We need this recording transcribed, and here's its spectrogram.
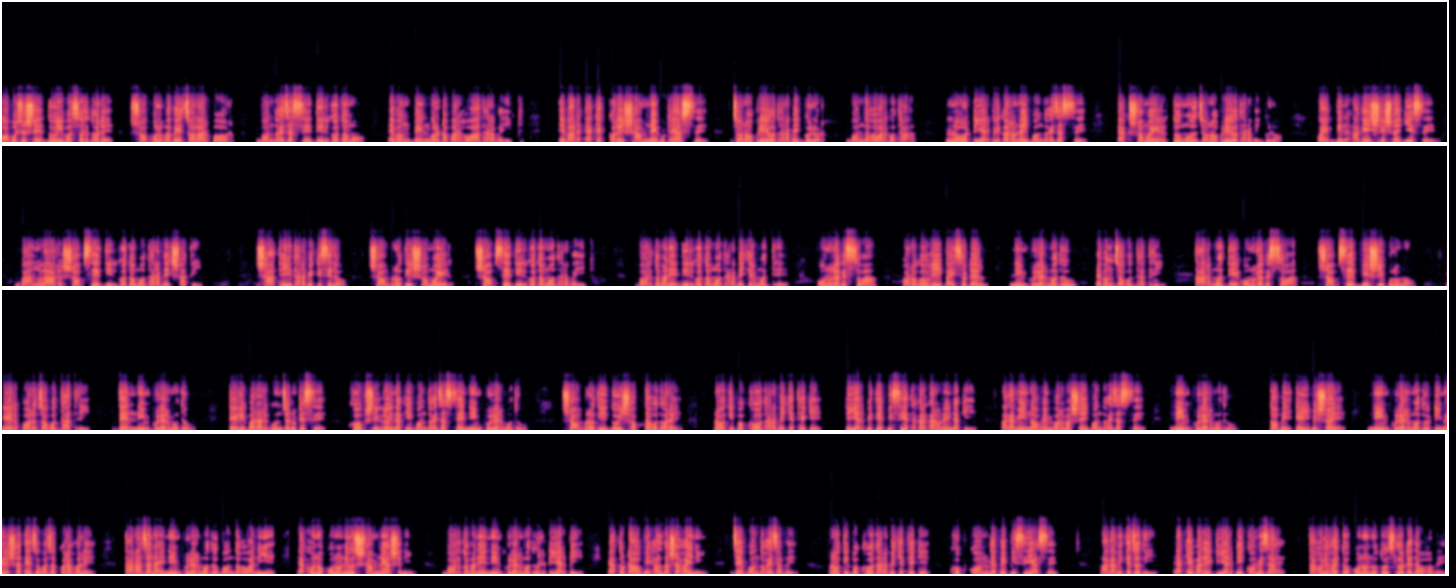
অবশেষে দুই বছর ধরে সফলভাবে চলার পর বন্ধ হয়ে যাচ্ছে দীর্ঘতম এবং বেঙ্গল টপার হওয়া ধারাবাহিক। এবার এক এক করেই সামনে উঠে আসছে জনপ্রিয় ধারাবাহিকগুলোর বন্ধ হওয়ার কথা। লো টিআরপির কারণেই বন্ধ হয়ে যাচ্ছে এক সময়ের তুমুল জনপ্রিয় ধারাবাহিকগুলো। কয়েকদিন আগেই শেষ হয়ে গিয়েছে বাংলার সবচেয়ে দীর্ঘতম ধারাবাহিক সাথী। সাথী ধারাবাহিকটি ছিল সম্প্রতি সময়ের সবচেয়ে দীর্ঘতম ধারাবাহিক। বর্তমানে দীর্ঘতম ধারাবাহিকের মধ্যে অনুরাগের ছোঁয়া হরগৌরী বাইসোটেল নিমফুলের মধু এবং জগদ্ধাত্রী। তার মধ্যে অনুরাগের সবচেয়ে বেশি পুরনো। এরপর জগদ্ধাত্রী দেন নিমফুলের মধু। টেলিপাড়ার গুঞ্জন উঠেছে, খুব শীঘ্রই নাকি বন্ধ হয়ে যাচ্ছে নিমফুলের মধু। সম্প্রতি দুই সপ্তাহ ধরে প্রতিপক্ষ ধারাবাহিকে থেকে টিআরপিতে পিছিয়ে থাকার কারণেই নাকি আগামী নভেম্বর মাসেই বন্ধ হয়ে যাচ্ছে নিম ফুলের মধু। তবে এই বিষয়ে নিম ফুলের মধু টিমের সাথে যোগাযোগ করা হলে তারা জানায় নিম ফুলের মধু বন্ধ হওয়া নিয়ে এখনও কোনো নিউজ সামনে আসেনি। বর্তমানে নিম ফুলের মধুর টিআরপি এতটাও বেহাল দশা হয়নি যে বন্ধ হয়ে যাবে। প্রতিপক্ষ ধারাবাহিকে থেকে খুব কম গ্যাপে পিছিয়ে আছে। আগামীতে যদি একেবারেই টিআরপি কমে যায়, তাহলে হয়তো কোনো নতুন স্লোটে দেওয়া হবে।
